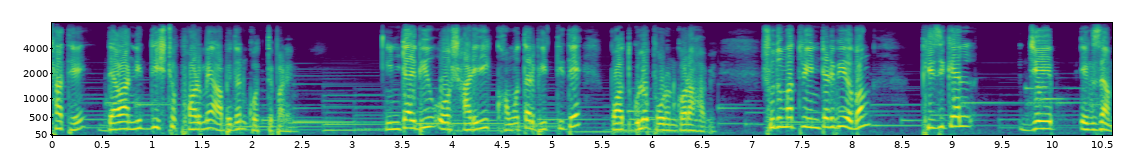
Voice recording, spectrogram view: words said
সাথে দেওয়া নির্দিষ্ট ফর্মে আবেদন করতে পারেন। ইন্টারভিউ ও শারীরিক ক্ষমতার ভিত্তিতে পদগুলো পূরণ করা হবে। শুধুমাত্র ইন্টারভিউ এবং ফিজিক্যাল যে এক্সাম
